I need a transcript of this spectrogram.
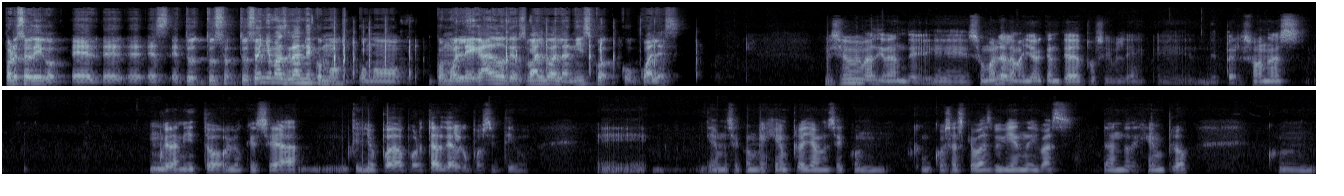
Por eso digo, eh, eh, tu, sueño más grande como, como, como legado de Osvaldo Alanís, ¿cuál es? Mi sueño más grande, sumarle la mayor cantidad posible de personas, un granito, lo que sea, que yo pueda aportar de algo positivo llámese con mi ejemplo, llámese con, con, cosas que vas viviendo y vas dando de ejemplo, con,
